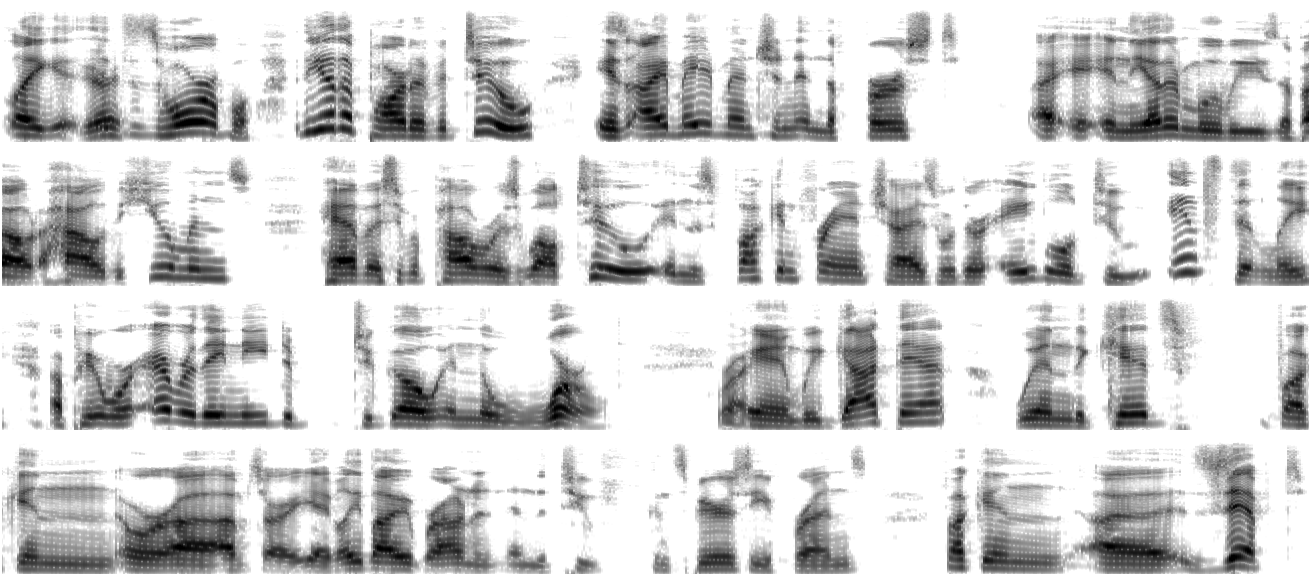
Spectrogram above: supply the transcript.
Like Yeah. it's just horrible. The other part of it too is I made mention in the first uh, in the other movies about how the humans have a superpower as well too in this fucking franchise where they're able to instantly appear wherever they need to, to go in the world. Right. And we got that when the kids fucking or uh, I'm sorry, yeah, Billy Bobby Brown and, and the two conspiracy friends fucking uh, zipped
